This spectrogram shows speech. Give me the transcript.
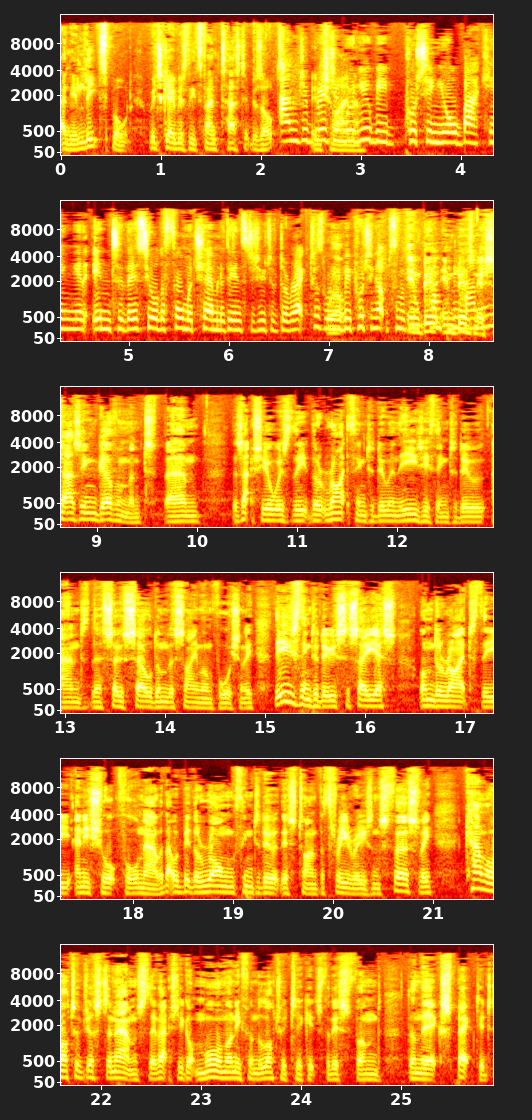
and elite sport, which gave us these fantastic results Andrew in Bridgen, China. will you be putting your backing in, into this? You're the former chairman of the Institute of Directors. Will you be putting up some of in, your bu- company in business, money? as in government, um, there's actually always the, the right thing to do and the easy thing to do, and they're so seldom the same, unfortunately. The easy thing to do is to say, yes, underwrite the, any shortfall now, but that would be the wrong thing to do at this time for three reasons. Firstly, Camelot have just announced they've actually got more money from the lottery tickets for this fund than they expected.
